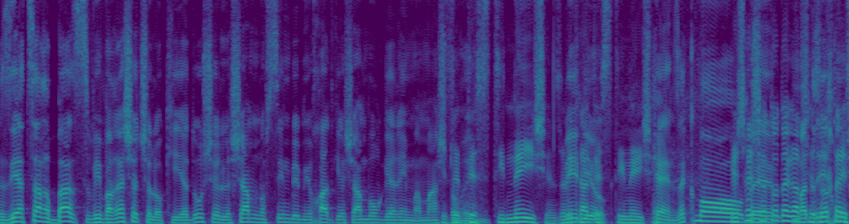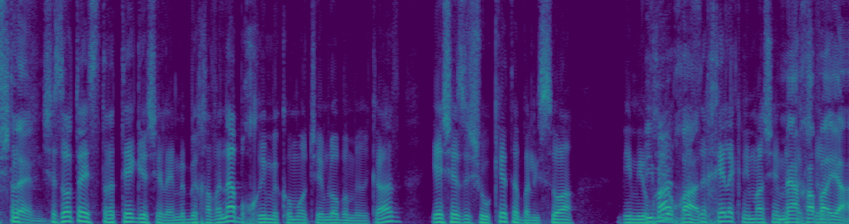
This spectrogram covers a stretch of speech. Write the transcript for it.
וזה יצר באז סביב הרשת שלו, כי ידעו שלשם נוסעים במיוחד, כי יש המבורגרים ממש זה טובים. destination, זה נקרא. destination. כן, זה כמו יש רשתות, אגב, שזאת, האסטר... שזאת האסטרטגיה שלהם, הם בכוונה בוחרים מקומות שהם לא במרכז. יש איזשהו קטע בלנסוע במיוחד, במיוחד. וזה חלק ממה שהם... מהחוויה.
